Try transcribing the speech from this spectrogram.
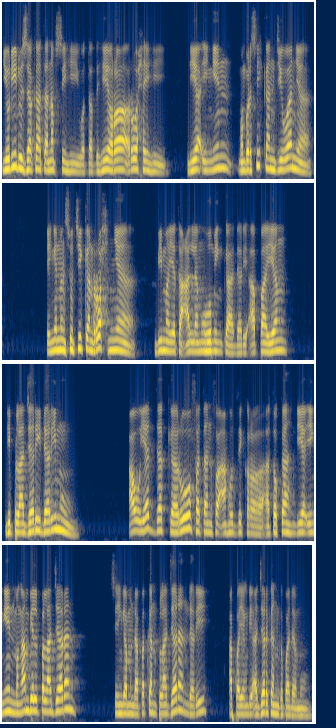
Yuridu zakata nafsihi wa tadhira ruhihi. Dia ingin membersihkan jiwanya, ingin mensucikan rohnya bima yata'allamuhu minka dari apa yang dipelajari darimu. Au yadzakkaru fatanfa'ahu dzikra ataukah dia ingin mengambil pelajaran sehingga mendapatkan pelajaran dari apa yang diajarkan kepadamu.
